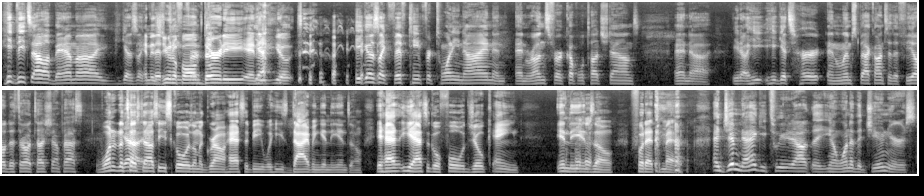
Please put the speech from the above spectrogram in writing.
he beats Alabama, he goes like and his uniform for, dirty, and yeah. he, you know he goes like 15 for 29 and and runs for a couple touchdowns, and uh, you know he he gets hurt and limps back onto the field to throw a touchdown pass. One of the yeah, touchdowns it, he scores on the ground has to be where he's diving in the end zone. It has he has to go full Joe Kane in the end zone for that to matter. and Jim Nagy tweeted out that you know one of the juniors,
